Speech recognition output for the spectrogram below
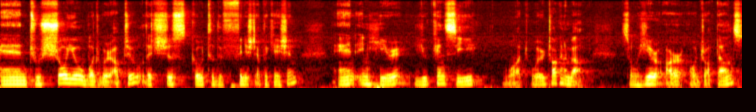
And to show you what we're up to, let's just go to the finished application and in here you can see what we're talking about. So here are our drop downs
